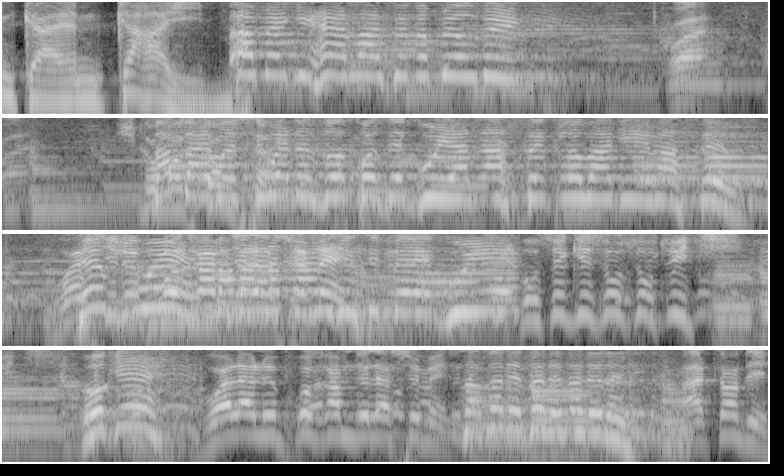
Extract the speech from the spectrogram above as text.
MKM Caraïbes. I'm making headlines in the building. Ouais, ouais. Je commence Papa, comme ça. Voici le programme de la semaine. Pour ceux qui sont sur Twitch. Ok. Voilà le programme de la semaine. Attendez, attendez, attendez. Attendez.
